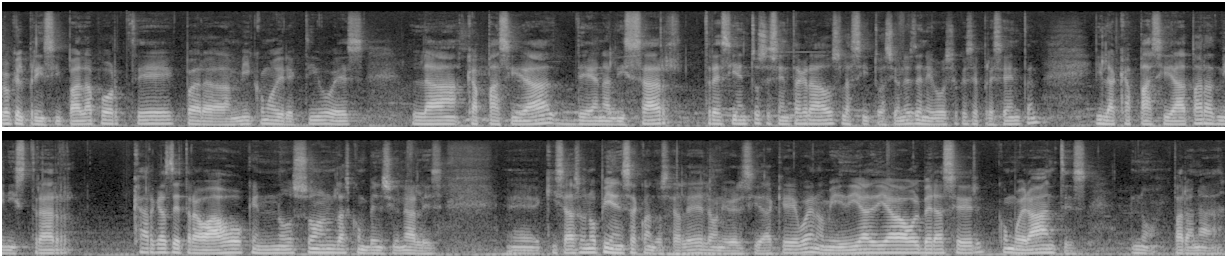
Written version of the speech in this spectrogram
creo que el principal aporte para mí como directivo es la capacidad de analizar 360 grados las situaciones de negocio que se presentan y la capacidad para administrar cargas de trabajo que no son las convencionales. Eh, quizás uno piensa cuando sale de la universidad que, bueno, mi día a día va a volver a ser como era antes. No, para nada.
